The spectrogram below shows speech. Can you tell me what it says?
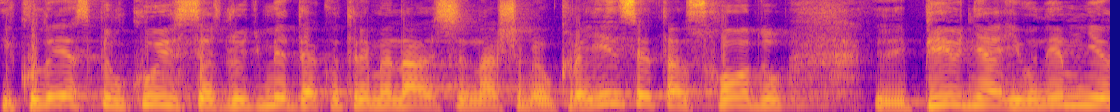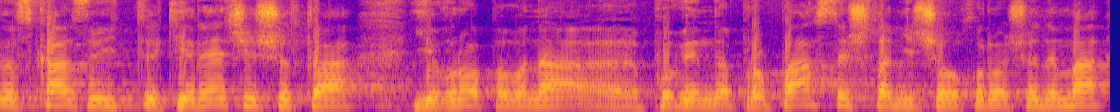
І коли я спілкуюся з людьми, декотрими нашими українцями там сходу, е, півдня, і вони мені розказують такі речі, що та Європа вона е, повинна пропасти, що там нічого хорошого нема.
